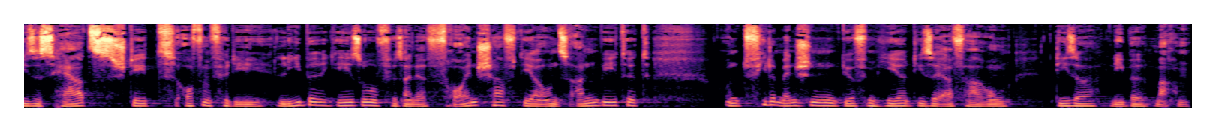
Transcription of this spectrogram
Dieses Herz steht offen für die Liebe Jesu, für seine Freundschaft, die er uns anbietet. Und viele Menschen dürfen hier diese Erfahrung dieser Liebe machen.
